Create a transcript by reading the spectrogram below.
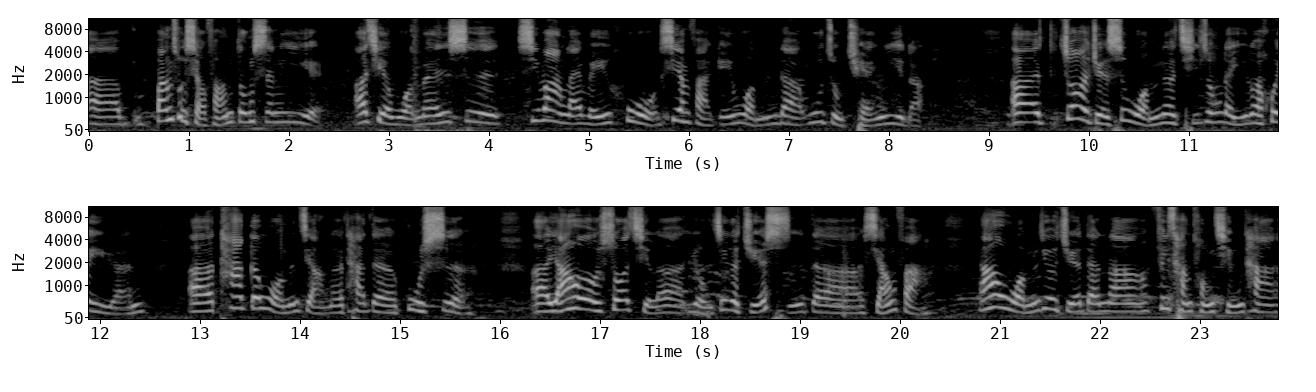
呃帮助小房东生意，而且我们是希望来维护宪法给我们的屋主权益的。呃，George 是我们的其中的一个会员，呃，他跟我们讲了他的故事，呃，然后说起了有这个绝食的想法，然后我们就觉得呢非常同情他，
